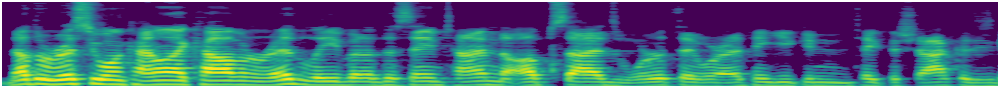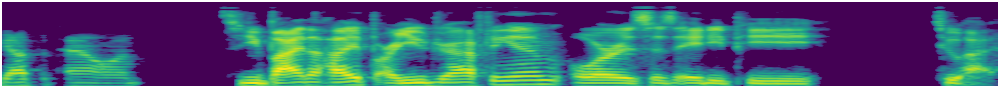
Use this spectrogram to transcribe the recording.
another risky one, kind of like Calvin Ridley, but at the same time, the upside's worth it. Where I think you can take the shot because he's got the talent. So you buy the hype. Are you drafting him, or is his ADP too high?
